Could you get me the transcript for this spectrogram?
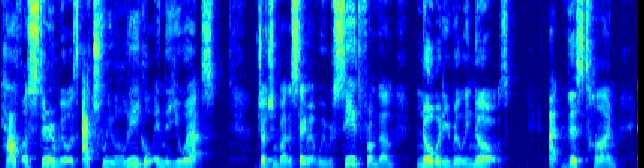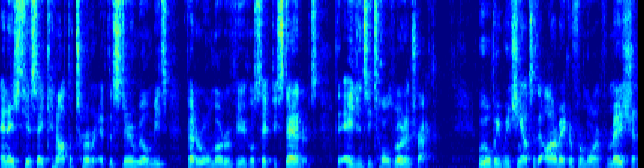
half a steering wheel is actually legal in the US. Judging by the statement we received from them, nobody really knows. At this time, NHTSA cannot determine if the steering wheel meets federal motor vehicle safety standards, the agency told Road and Track. We will be reaching out to the automaker for more information.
